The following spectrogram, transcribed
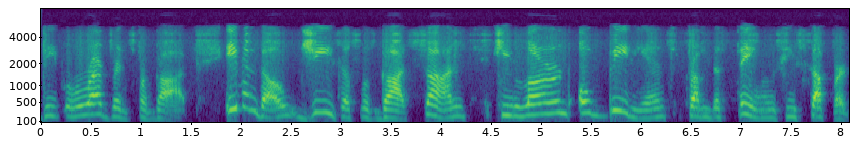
deep reverence for God. Even though Jesus was God's son, he learned obedience from the things he suffered.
